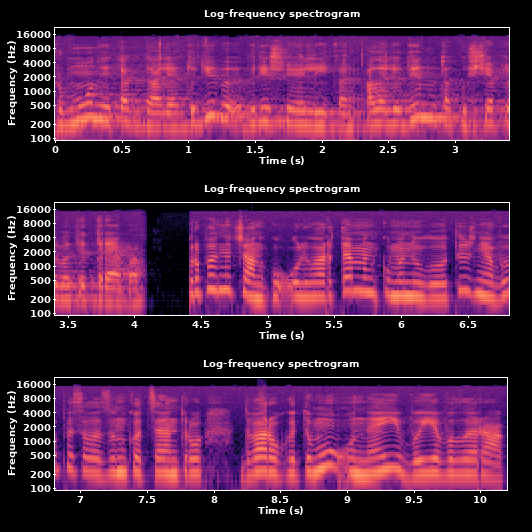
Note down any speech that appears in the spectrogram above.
гормони і так далі. Тоді вирішує лікар, але людину так ущеплювати треба. Кропивничанку Ольгу Артеменко минулого тижня виписали з онкоцентру. Два роки тому у неї виявили рак.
